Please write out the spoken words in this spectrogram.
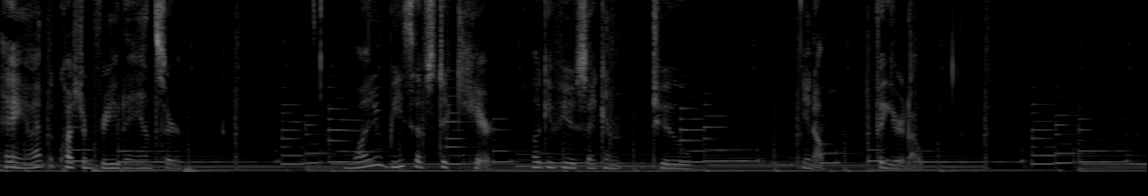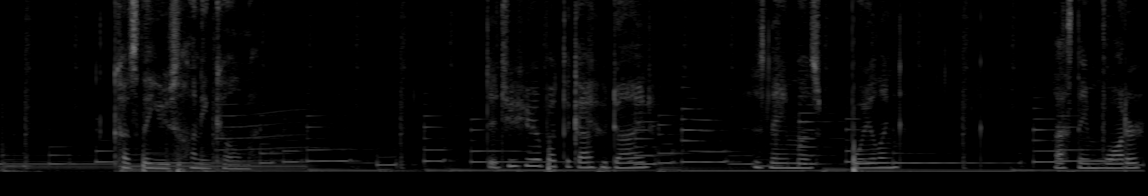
Hey, I have a question for you to answer. Why do bees have sticky hair? I'll give you a second to, you know, figure it out. Because they use honeycomb. Did you hear about the guy who died? His name was Boiling. Last name Water.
